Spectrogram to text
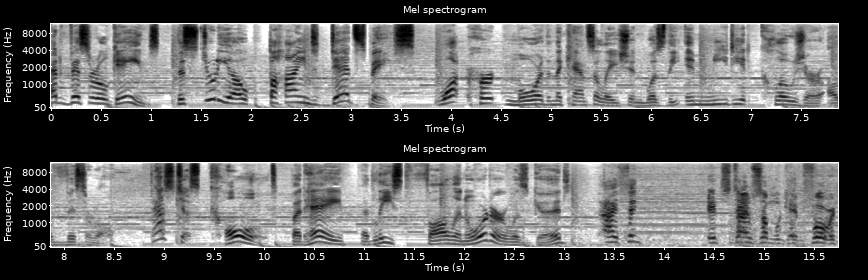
at Visceral Games, the studio behind Dead Space. What hurt more than the cancellation was the immediate closure of Visceral. That's just cold. But hey, at least Fallen Order was good. I think it's time someone came forward.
